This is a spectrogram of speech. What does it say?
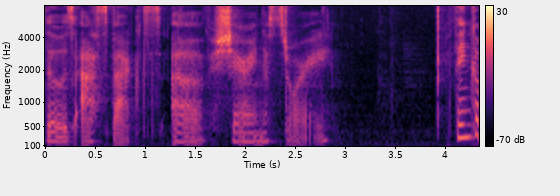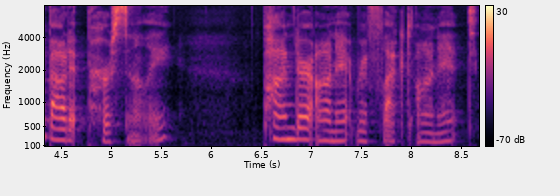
those aspects of sharing a story. Think about it personally. Ponder on it, reflect on it.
